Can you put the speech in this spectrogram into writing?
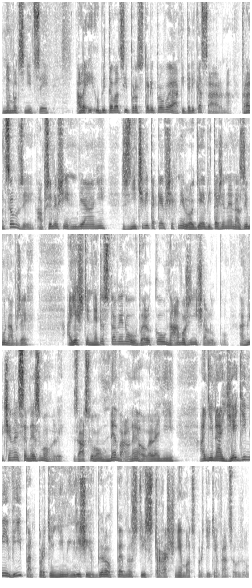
nemocnici, ale i ubytovací prostory pro vojáky, tedy kasárna. Francouzi a především indiáni zničili také všechny lodě vytažené na zimu na břeh a ještě nedostavěnou velkou námořní šalupu. Angličané se nezmohli zásluhou nevalného velení ani na jediný výpad proti ním, i když jich bylo v pevnosti strašně moc proti těm francouzům.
